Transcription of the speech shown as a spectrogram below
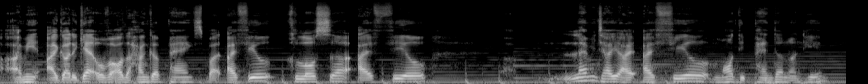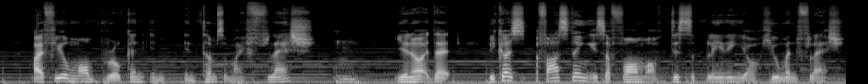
I mean, I got to get over all the hunger pangs, but I feel closer. I feel, let me tell you, I, I feel more dependent on Him. I feel more broken in, in terms of my flesh. Mm. You know, that because fasting is a form of disciplining your human flesh.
